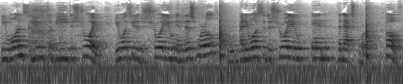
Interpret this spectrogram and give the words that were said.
He wants you to be destroyed. He wants you to destroy you in this world, and he wants to destroy you in the next world. Both.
